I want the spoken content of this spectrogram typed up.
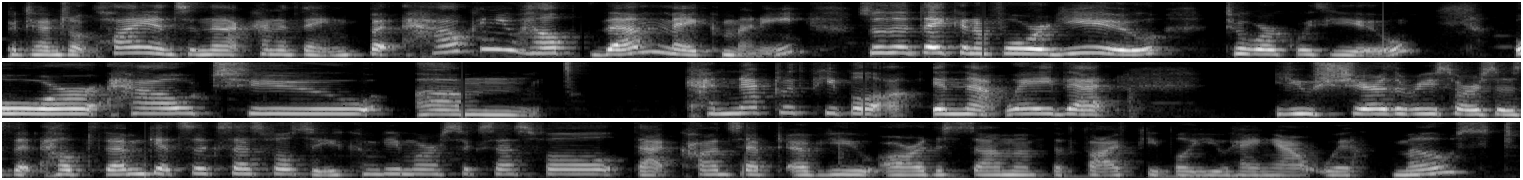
potential clients and that kind of thing, but how can you help them make money so that they can afford you to work with you or how to um, connect with people in that way that you share the resources that helped them get successful so you can be more successful. That concept of you are the sum of the five people you hang out with most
